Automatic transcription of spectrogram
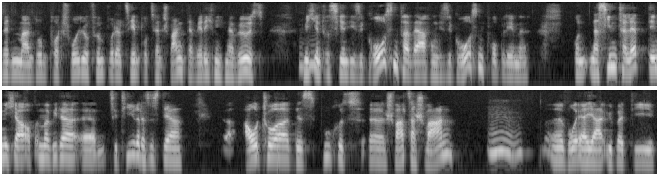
wenn mal so ein Portfolio fünf oder zehn Prozent schwankt, da werde ich nicht nervös. Mhm. Mich interessieren diese großen Verwerfungen, diese großen Probleme. Und Nassim Taleb, den ich ja auch immer wieder äh, zitiere, das ist der Autor des Buches äh, Schwarzer Schwan, mhm. äh, wo er ja über die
